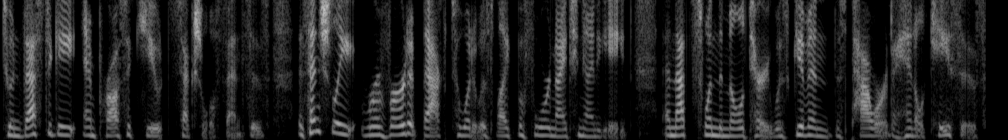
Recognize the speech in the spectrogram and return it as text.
to investigate and prosecute sexual offenses, essentially revert it back to what it was like before 1998. And that's when the military was given this power to handle cases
